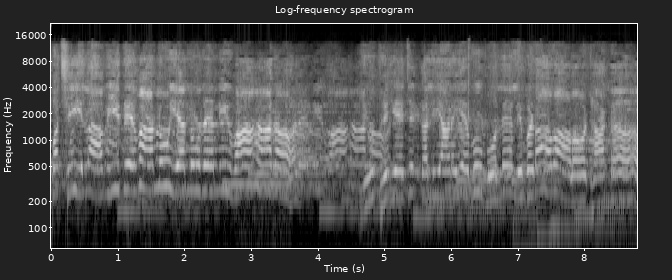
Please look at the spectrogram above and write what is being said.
પછી લાવી દેવાનું એનું રે નિવારણ યુદ્ધ એ જ કલ્યાણ એવું બોલે લીમડા વાળો ઠાકર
